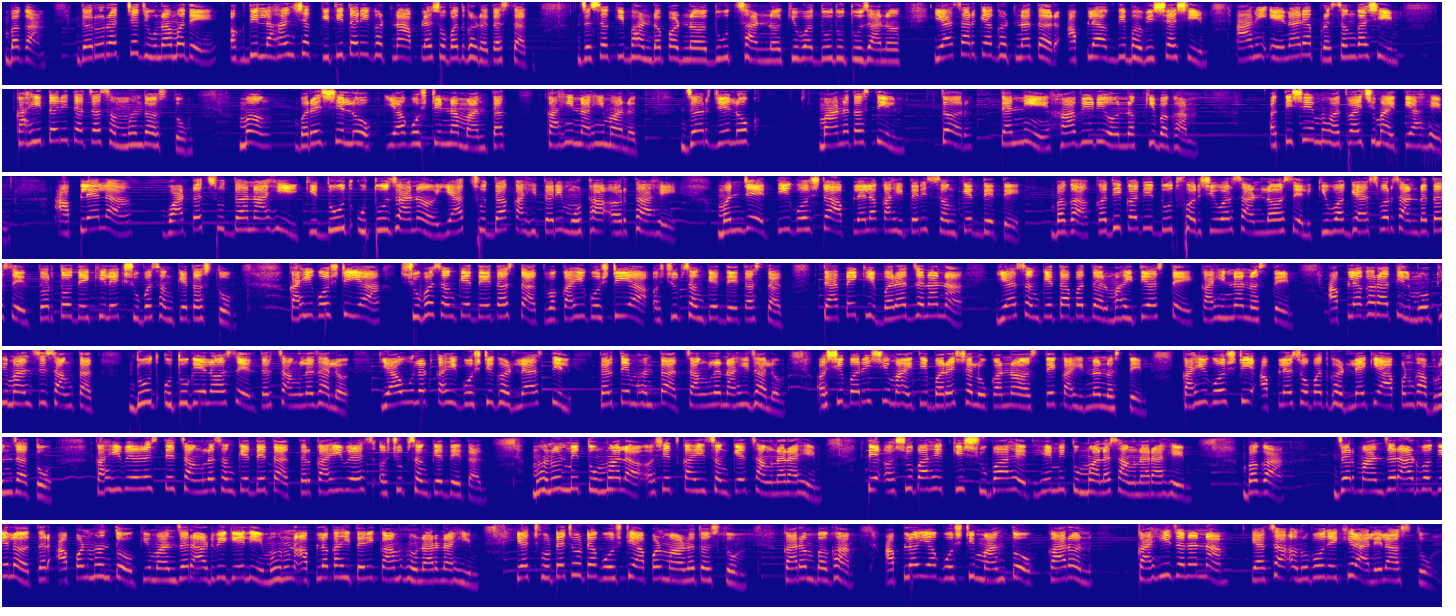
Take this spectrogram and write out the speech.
बघा दररोजच्या जीवनामध्ये अगदी लहानशा कितीतरी घटना आपल्यासोबत घडत असतात. जसं की भांडं पडणं दूध सांडणं किंवा दूध उतू जाणं यासारख्या घटना तर आपल्या अगदी भविष्याशी आणि येणाऱ्या प्रसंगाशी काहीतरी त्याचा संबंध असतो. मग बरेचसे लोक या गोष्टींना मानतात काही नाही मानत. जर जे लोक मानत असतील तर त्यांनी हा व्हिडिओ नक्की बघा. अतिशय महत्वाची माहिती आहे. आपल्याला वाटत सुद्धा नाही की दूध उतू जाणं यात सुद्धा काहीतरी मोठा अर्थ आहे. म्हणजे ती गोष्ट आपल्याला काहीतरी संकेत देते. बघा कधी कधी दूध फरशीवर सांडलं असेल किंवा गॅसवर सांडत असेल तर तो देखील एक शुभ संकेत असतो. काही गोष्टी या शुभ संकेत देत असतात व काही गोष्टी या अशुभ संकेत देत असतात. त्यापैकी बऱ्याच जणांना या संकेताबद्दल माहिती असते काहींना नसते. आपल्या घरातील मोठी माणसे सांगतात दूध उतू गेलं असेल तर चांगलं झालं. या उलट काही गोष्टी घडल्या असतील तर ते म्हणतात चांगलं नाही झालं. अशी बरीचशी माहिती बऱ्याचशा लोकांना असते काहींना नसते. काही गोष्टी आपल्यासोबत घडल्या की आपण घाबरून जातो. काही वेळेस ते चांगलं संकेत देतात तर काही वेळेस अशुभ संकेत देतात. म्हणून मी तुम्हाला असेच काही संकेत सांगणार आहे. ते अशुभ आहेत की शुभ आहेत हे मी तुम्हाला सांगणार आहे. बघा जर मांजर आडवं गेलं तर आपण म्हणतो की मांजर आडवी गेली म्हणून आपलं काहीतरी काम होणार नाही. या छोट्या छोट्या गोष्टी आपण मानत असतो. कारण बघा आपलं या गोष्टी मानतो कारण काही जणांना याचा अनुभव देखील आलेला असतो.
